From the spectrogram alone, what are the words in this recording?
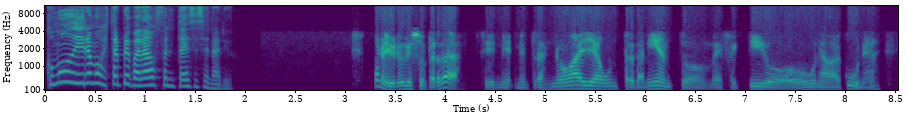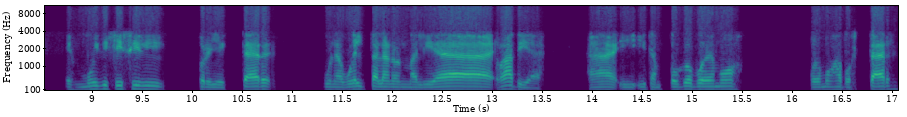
¿Cómo deberíamos estar preparados frente a ese escenario? Bueno, yo creo que eso es verdad. mientras no haya un tratamiento efectivo o una vacuna, es muy difícil proyectar una vuelta a la normalidad rápida ¿ah? y, y, tampoco podemos, podemos apostar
